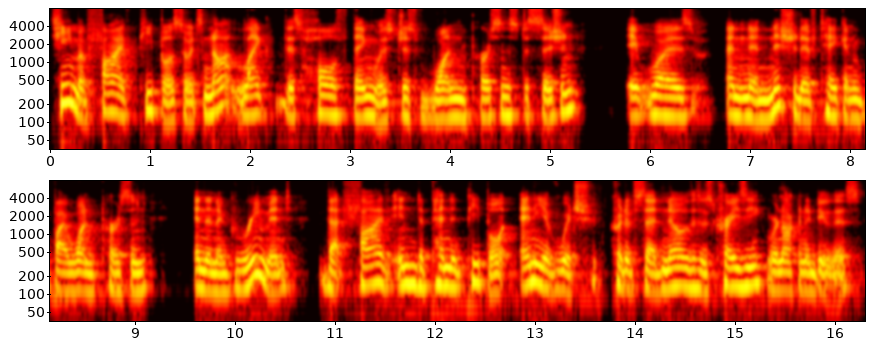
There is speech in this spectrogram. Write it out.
team of five people. So it's not like this whole thing was just one person's decision. It was an initiative taken by one person and an agreement that five independent people, any of which could have said, no, this is crazy, we're not going to do this.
